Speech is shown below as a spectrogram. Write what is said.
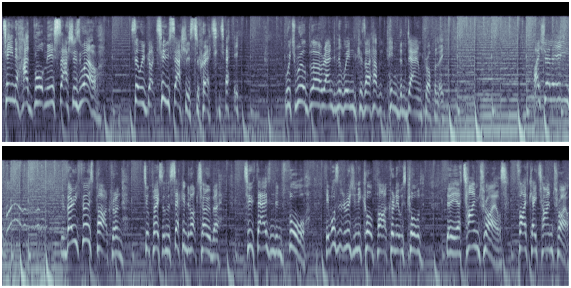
Tina had bought me a sash as well. So we've got two sashes to wear today, which will blow around in the wind because I haven't pinned them down properly. Hi Shelley! The very first park run took place on the 2nd of October 2004. It wasn't originally called park run, it was called the uh, time trials, 5k time trial.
